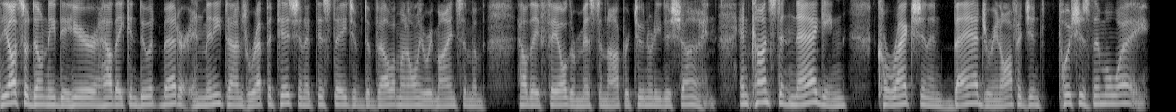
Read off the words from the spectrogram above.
They also don't need to hear how they can do it better. And many times, repetition at this stage of development only reminds them of how they failed or missed an opportunity to shine. And constant nagging, correction, and badgering often pushes them away.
